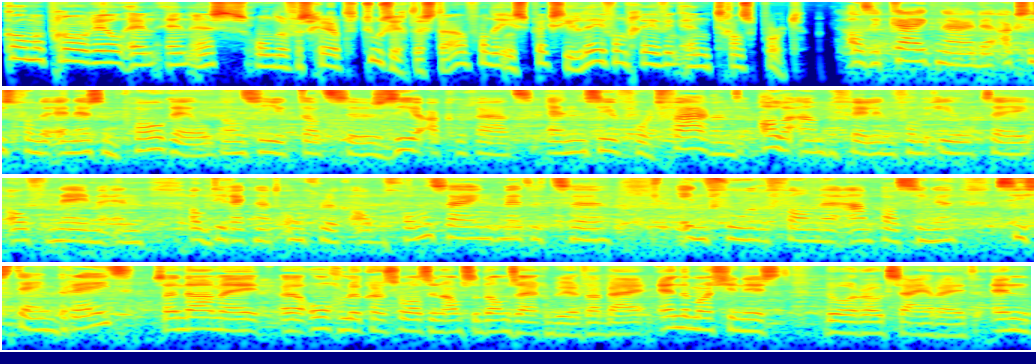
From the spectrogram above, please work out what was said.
komen ProRail en NS onder verscherpt toezicht te staan van de inspectie Leefomgeving en Transport. Als ik kijk naar de acties van de NS en ProRail... dan zie ik dat ze zeer accuraat en zeer voortvarend... alle aanbevelingen van de ILT overnemen... en ook direct na het ongeluk al begonnen zijn... met het uh, invoeren van uh, aanpassingen, systeembreed. Zijn daarmee uh, ongelukken zoals in Amsterdam zijn gebeurd... waarbij en de machinist door rood zijn reed... en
